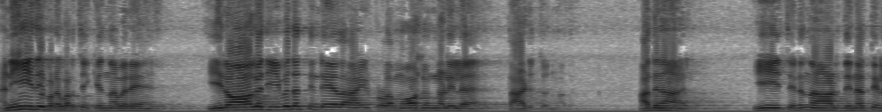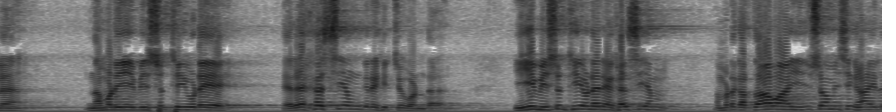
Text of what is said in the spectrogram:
അനീതി പ്രവർത്തിക്കുന്നവരെ ഈ ലോക ജീവിതത്തിന്റെതായിട്ടുള്ള മോഹങ്ങളിൽ താഴ്ത്തുന്നത്. അതിനാൽ ഈ തിരുനാൾ ദിനത്തിൽ നമ്മൾ ഈ വിശുദ്ധിയുടെ രഹസ്യം ഗ്രഹിച്ചുകൊണ്ട് ഈ വിശുദ്ധിയുടെ രഹസ്യം നമ്മുടെ കർത്താവായ ഈശോമിശിഹായിൽ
